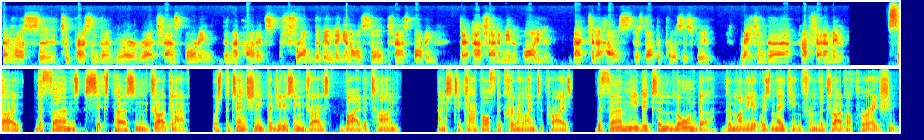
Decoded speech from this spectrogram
there was uh, two persons that were uh, transporting the narcotics from the building and also transporting the amphetamine oil back to the house to start the process with making the amphetamine. So, the firm's six person drug lab was potentially producing drugs by the ton. And to cap off the criminal enterprise, the firm needed to launder the money it was making from the drug operation.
